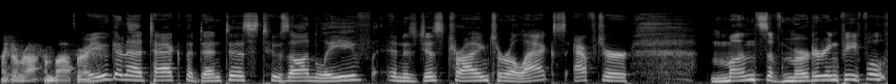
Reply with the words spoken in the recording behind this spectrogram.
like a rock'em bopper. Are you gonna attack the dentist who's on leave and is just trying to relax after months of murdering people?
